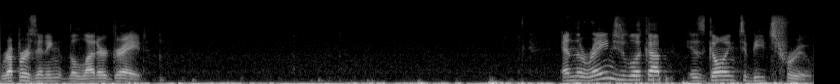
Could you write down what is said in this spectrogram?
representing the letter grade. And the range lookup is going to be true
